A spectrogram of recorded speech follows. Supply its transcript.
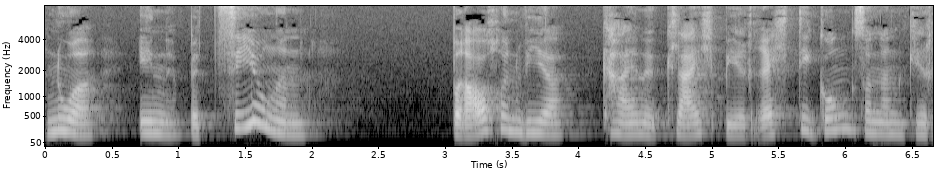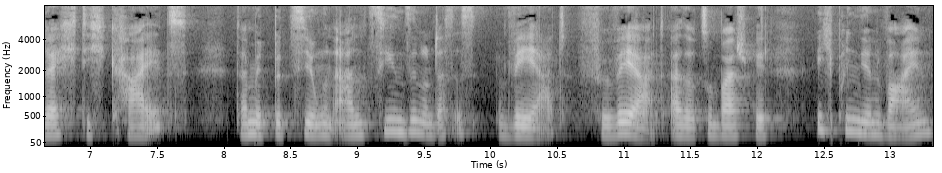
Nur in Beziehungen brauchen wir keine Gleichberechtigung, sondern Gerechtigkeit damit Beziehungen anziehend sind und das ist Wert für Wert. Also zum Beispiel, ich bringe den Wein,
